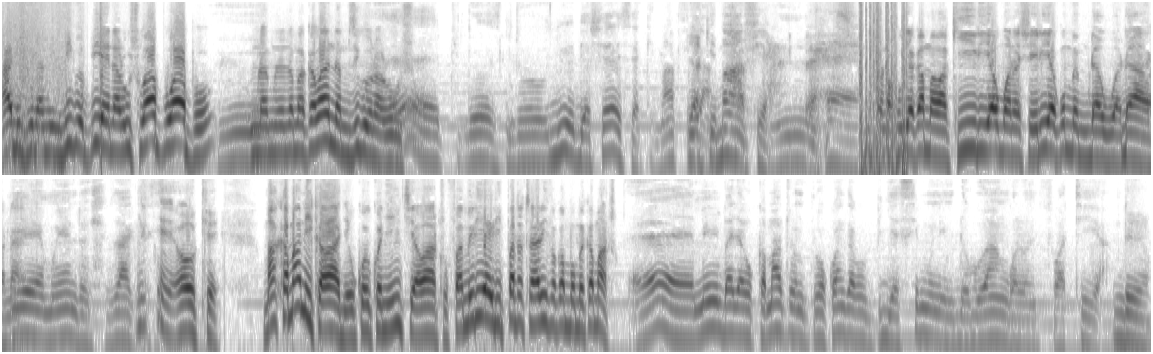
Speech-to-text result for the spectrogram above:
hadi kuna mizigo pia inarushwa hapo hapo. Mm. mnaenda mahakamani na mzigo unarushwa. Eh, ndo ujue biashara ya kimafia. Ya kimafya Mm. Mtu anakuja kama wakili au mwanasheria kumbe mdau wa dawa naye. Yeye mwendo zake. Okay Mahakamani ikawaje uko kwenye nchi ya watu? Familia ilipata taarifa kwamba umekamatwa? Eh, mimi baada ya kukamatwa, mtu wa kwanza kupiga simu ni mdogo wangu alionifuatia, Ndio.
